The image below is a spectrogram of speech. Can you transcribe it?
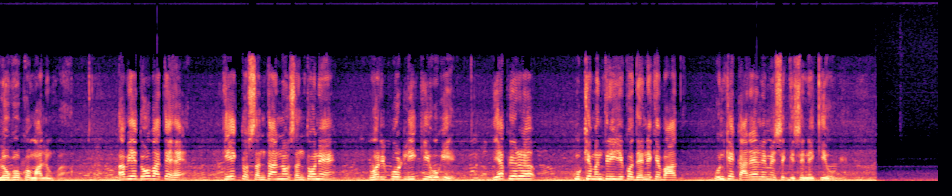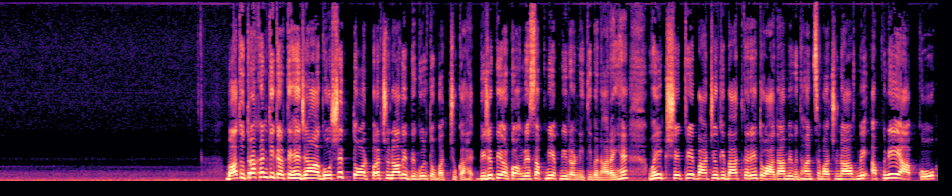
लोगों को मालूम हुआ। अब ये दो बातें हैं कि एक तो संतानों, संतों ने वो रिपोर्ट लीक की होगी, या फिर मुख्यमंत्री जी को देने के बाद उनके कार्यालय में से किसी ने की होगी। बात उत्तराखंड की करते हैं, जहाँ घोषित तौर पर चुनावी बिगुल तो बच चुका है। बीजेपी और कांग्रेस अपनी अपनी रणनीति बना रही हैं। वहीं क्षेत्रीय पार्टियों की बात करें तो आगामी विधानसभा चुनाव में अपने आप को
